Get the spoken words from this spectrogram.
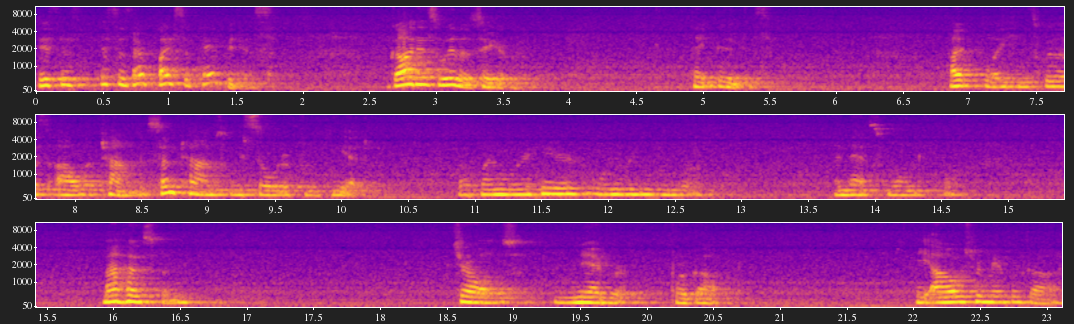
This is, this is our place of happiness. God is with us here. Thank goodness. Hopefully he's with us all the time. But sometimes we sort of forget. But when we're here, we remember. And that's wonderful. My husband, Charles, never forgot. He always remembered God.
